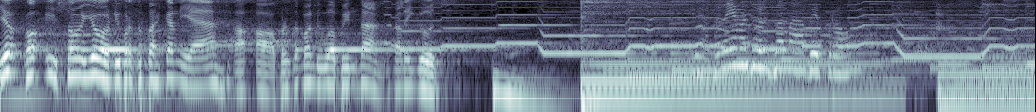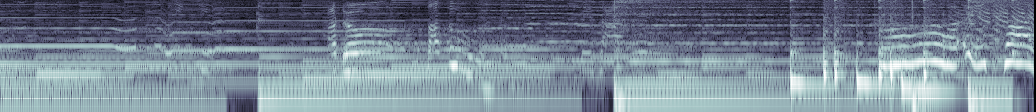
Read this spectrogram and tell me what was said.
Yuk kok Isoyo dipersembahkan ya. Oh, oh, bersama dua bintang sekaligus. Ya, tentunya masih bersama AB Pro. Ada tatu. Bisa. Kok Isoyo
